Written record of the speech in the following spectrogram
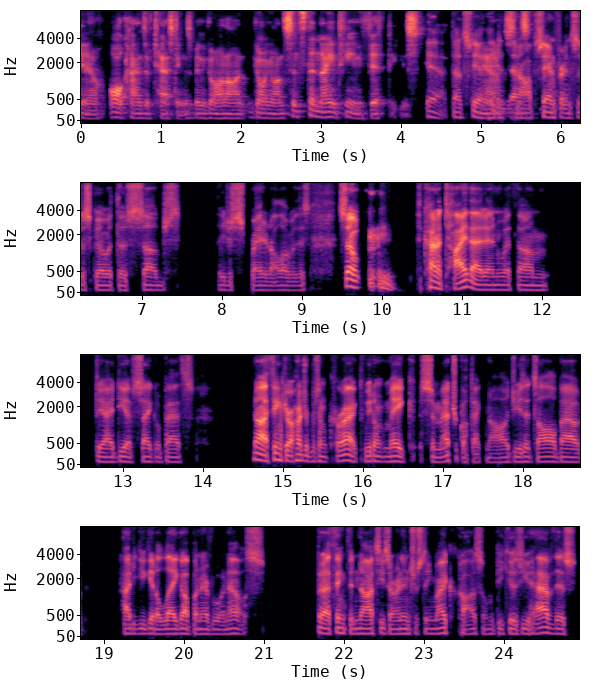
you know all kinds of testing has been going on going on since the 1950s. Yeah, that's yeah. they did that off San Francisco with those subs. They just spread it all over this. So to kind of tie that in with um the idea of psychopaths. No, I think you're 100% correct. We don't make symmetrical technologies. It's all about how do you get a leg up on everyone else but I think the Nazis are an interesting microcosm because you have this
